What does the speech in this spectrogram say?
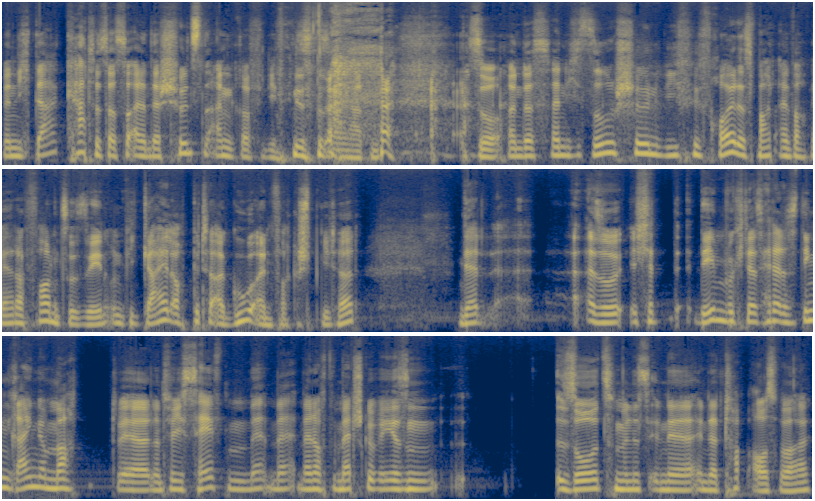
Wenn ich da cutte, ist das so einer der schönsten Angriffe, die wir diese Saison hatten. so, und das fände ich so schön, wie viel Freude es macht, einfach Werder vorne zu sehen und wie geil auch bitte Agu einfach gespielt hat. Der hat, also ich hätte dem wirklich, das hätte das Ding reingemacht, wäre natürlich safe Man of the Match gewesen, so zumindest in der, in der Top-Auswahl.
